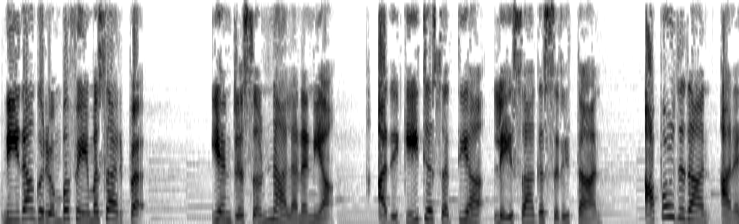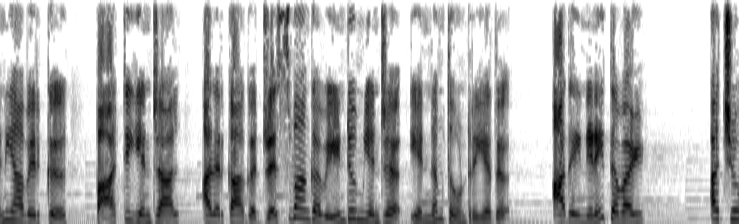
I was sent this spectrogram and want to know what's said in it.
நீதான் அங்க ரொம்ப ஃபேமஸா இருப்ப. என்று சொன்னாள் அனன்யா. அதை கேட்ட சத்யா லேசாக சிரித்தான். அப்பொழுதுதான் அனன்யாவிற்கு பார்ட்டி என்றால் அதற்காக டிரெஸ் வாங்க வேண்டும் என்ற எண்ணம் தோன்றியது. அதை நினைத்தவள் அச்சோ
